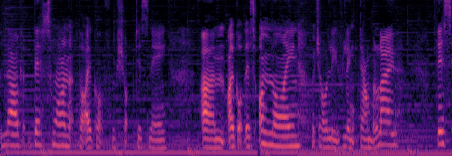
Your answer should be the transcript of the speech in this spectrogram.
love this one that I got from Shop Disney. Um, I got this online, which I'll leave linked down below. This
